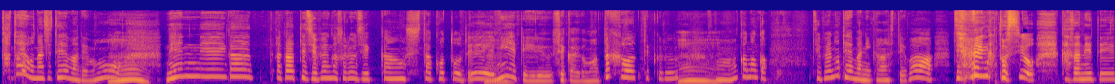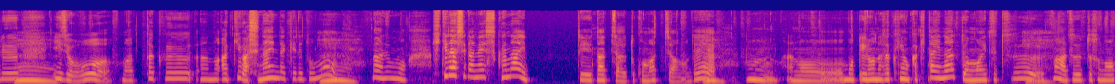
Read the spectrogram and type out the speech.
たとえ同じテーマでも、年齢が上がって自分がそれを実感したことで、見えている世界が全く変わってくる。うん、うん、なんかなんか自分のテーマに関しては 自分が年を重ねている以上、全くあの飽きはしないんだけれども、うん、まあでも引き出しがね少ないってなっちゃうと困っちゃうので、うん。うん、あのもっといろんな作品を書きたいなって思いつつ、うん、まあずっとその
